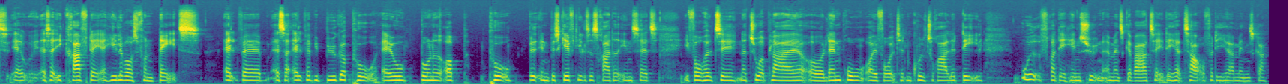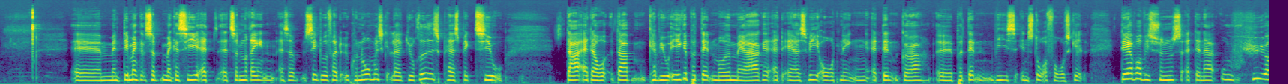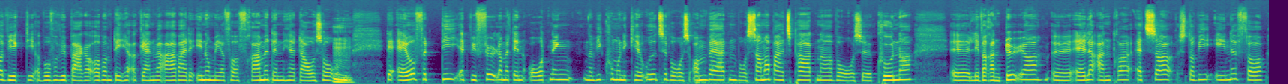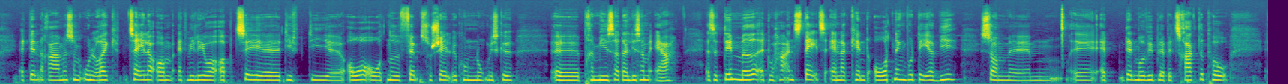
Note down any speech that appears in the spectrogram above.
altså i kraft af, at hele vores fundats, alt hvad, altså alt hvad vi bygger på, er jo bundet op på en beskæftigelsesrettet indsats i forhold til naturpleje og landbrug og i forhold til den kulturelle del, ud fra det hensyn, at man skal varetage det her tag for de her mennesker. Øh, men det man, så man kan sige, at, at sådan ren, altså set ud fra et økonomisk eller et juridisk perspektiv, der, er der, der kan vi jo ikke på den måde mærke, at RSV-ordningen, at den gør øh, på den vis en stor forskel. Der, hvor vi synes, at den er uhyre vigtig, og hvorfor vi bakker op om det her, og gerne vil arbejde endnu mere for at fremme den her dagsorden, mm. det er jo fordi, at vi føler med den ordning, når vi kommunikerer ud til vores omverden, vores samarbejdspartnere, vores øh, kunder, øh, Øh, leverandører, øh, alle andre, at så står vi inde for, at den ramme, som Ulrik taler om, at vi lever op til øh, de, de øh, overordnede fem socialøkonomiske øh, præmisser, der ligesom er. Altså det med, at du har en statsanerkendt ordning, vurderer vi som, øh, øh, at den måde, vi bliver betragtet på,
